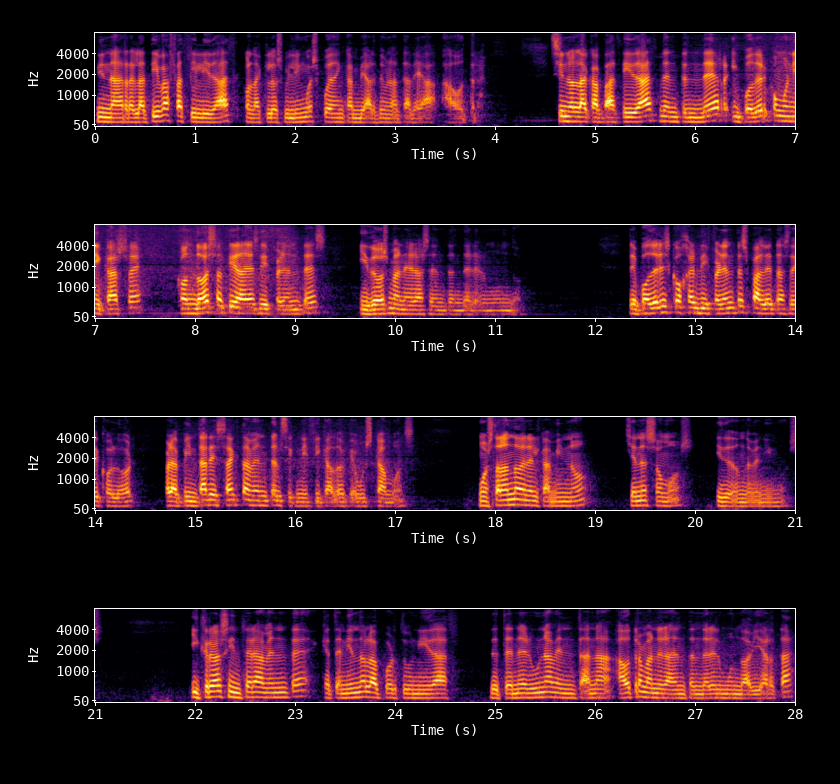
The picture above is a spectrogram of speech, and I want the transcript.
ni en la relativa facilidad con la que los bilingües pueden cambiar de una tarea a otra, sino la capacidad de entender y poder comunicarse con dos sociedades diferentes y dos maneras de entender el mundo. De poder escoger diferentes paletas de color para pintar exactamente el significado que buscamos, mostrando en el camino quiénes somos y de dónde venimos. Y creo sinceramente que teniendo la oportunidad de tener una ventana a otra manera de entender el mundo abierta,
